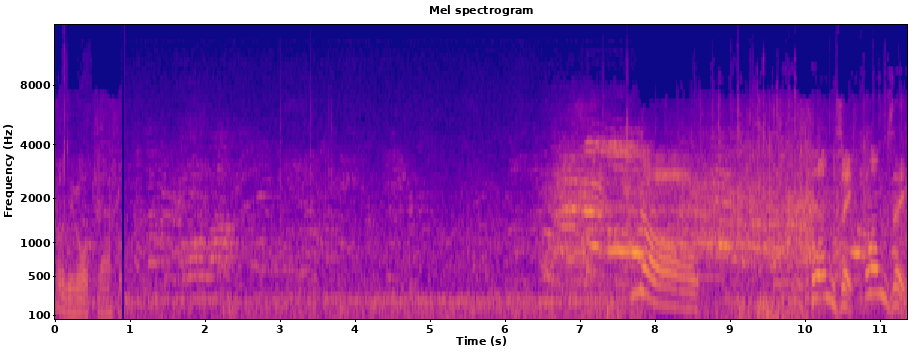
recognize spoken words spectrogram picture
Got to be more careful. No! Clumsy, clumsy.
